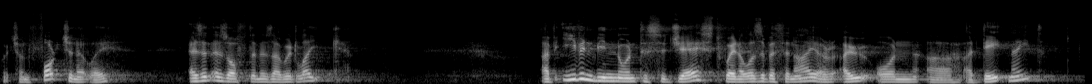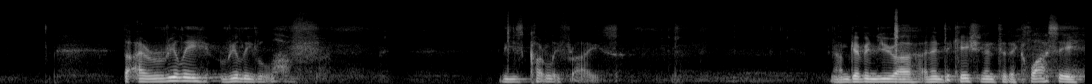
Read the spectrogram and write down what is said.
which unfortunately isn't as often as I would like. I've even been known to suggest when Elizabeth and I are out on a, a date night that I really, really love these curly fries. I'm giving you a, an indication into the classy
